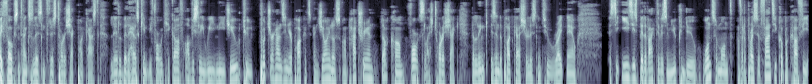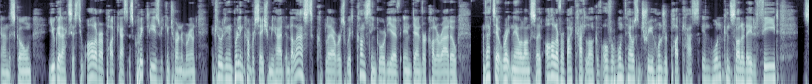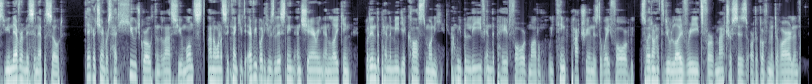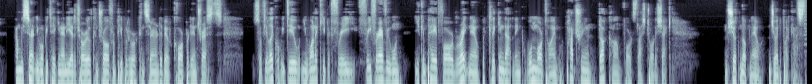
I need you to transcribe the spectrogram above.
Hi, folks, and thanks for listening to this Tortoise Shack podcast. A little bit of housekeeping before we kick off. Obviously, we need you to put your hands in your pockets and join us on patreon.com forward slash Tortoise Shack. The link is in the podcast you're listening to right now. It's the easiest bit of activism you can do once a month, and for the price of a fancy cup of coffee and a scone, you get access to all of our podcasts as quickly as we can turn them around, including a brilliant conversation we had in the last couple of hours with Konstantin Gordiev in Denver, Colorado, and that's out right now alongside all of our back catalogue of over 1,300 podcasts in one consolidated feed, so you never miss an episode. The Echo Chambers had huge growth in the last few months, and I want to say thank you to everybody who's listening and sharing and liking. But independent media costs money, and we believe in the pay it forward model. We think Patreon is the way forward, so I don't have to do live reads for mattresses or the Government of Ireland. And we certainly won't be taking any editorial control from people who are concerned about corporate interests. So if you like what we do, you want to keep it free, free for everyone, you can pay it forward right now by clicking that link one more time, patreon.com forward slash tortoiseshack. I'm shutting up now. Enjoy the podcast.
